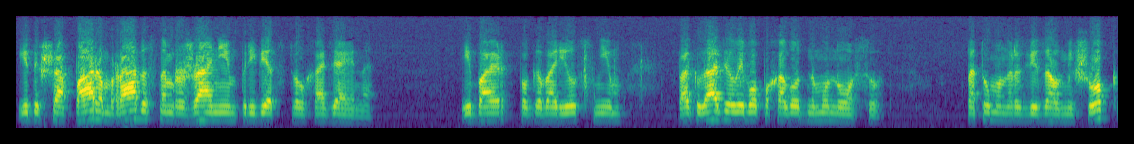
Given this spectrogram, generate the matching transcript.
и, дыша паром, радостным ржанием приветствовал хозяина. И Байерт поговорил с ним, погладил его по холодному носу. Потом он развязал мешок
